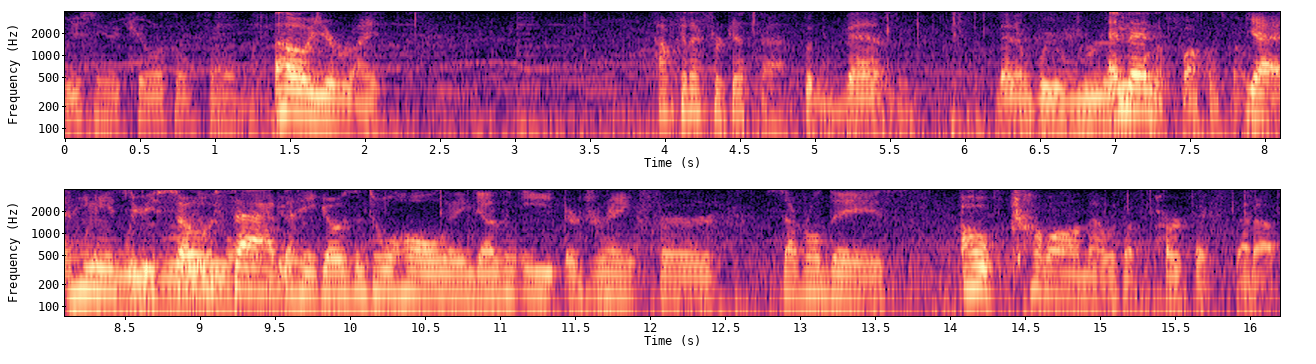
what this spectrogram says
We just need to kill his whole family. Oh, you're right. How could I forget that? But then, then if we really And then- want to fuck with them. Yeah, and he needs to be so really wanna sad do that he goes into a hole and doesn't eat or drink for several days. Oh come on, that was a perfect setup.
